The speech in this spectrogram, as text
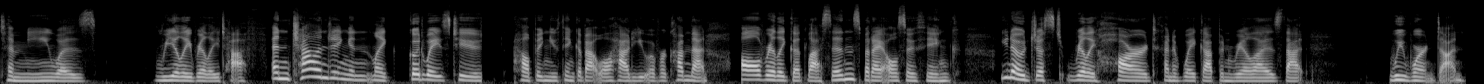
to me was really really tough and challenging in like good ways too helping you think about well how do you overcome that all really good lessons but i also think you know just really hard to kind of wake up and realize that we weren't done,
